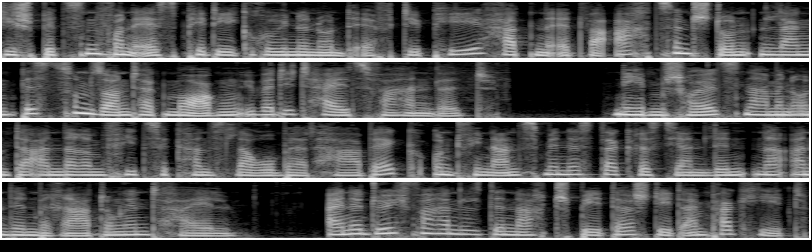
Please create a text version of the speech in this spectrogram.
Die Spitzen von SPD, Grünen und FDP hatten etwa 18 Stunden lang bis zum Sonntagmorgen über Details verhandelt. Neben Scholz nahmen unter anderem Vizekanzler Robert Habeck und Finanzminister Christian Lindner an den Beratungen teil. Eine durchverhandelte Nacht später steht ein Paket,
